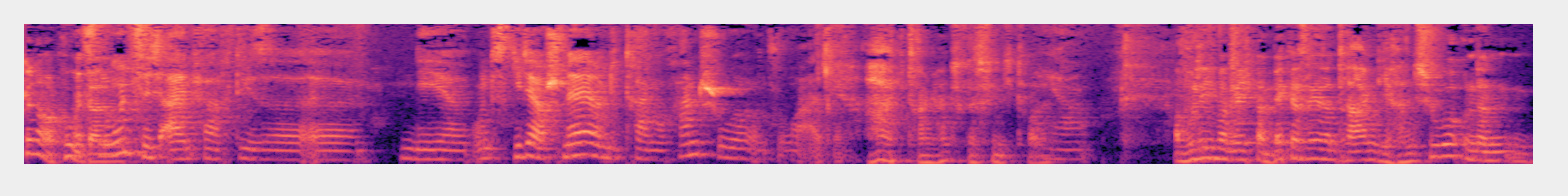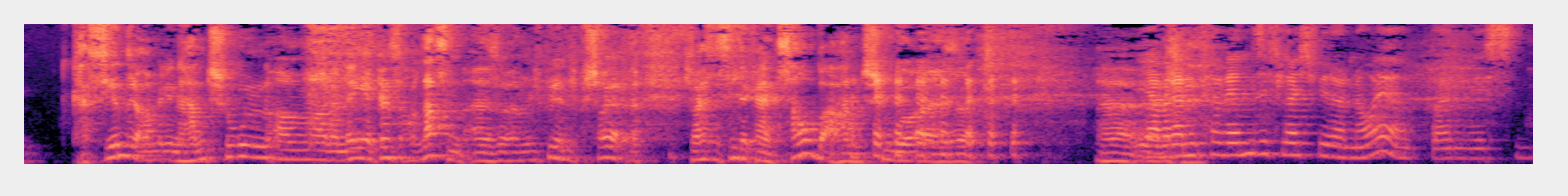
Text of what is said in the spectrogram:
Genau, cool. Es lohnt sich einfach, diese äh, Nähe. Und es geht ja auch schnell und die tragen auch Handschuhe und so. Also. Ah, die tragen Handschuhe, das finde ich toll. Ja. Obwohl ich mal, wenn ich beim Bäcker sehe, dann tragen die Handschuhe und dann kassieren sie auch mit den Handschuhen, ähm, dann denke ich, kannst du auch lassen. Also ähm, ich bin ja nicht bescheuert. Ich weiß, es sind ja keine Zauberhandschuhe. Also äh, ja, aber dann verwenden sie vielleicht wieder neue beim nächsten.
